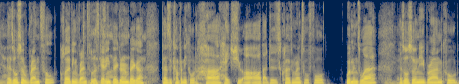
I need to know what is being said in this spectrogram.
Yeah. There's also rental. Clothing rental Yeah, is getting there's a lot of bigger and bigger. yeah. There's a company called HURR H U R R that does clothing rental for women's wear. Mm, there's also a new brand called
